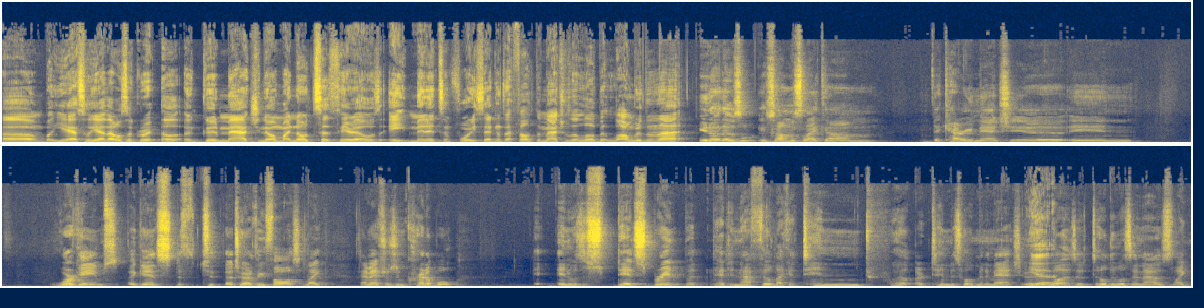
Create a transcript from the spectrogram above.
Um, but yeah, so yeah, that was a great, a, a good match. You know, my note says here that it was eight minutes and forty seconds. I felt the match was a little bit longer than that. You know, that was it's almost like um, the Kairi match uh, in War Games against the two, uh, two out of three falls. Like that match was incredible, and it was a dead sprint, but that did not feel like a 10, 12, or ten to twelve minute match. I mean, Yeah. It was. It totally was, and I was like,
